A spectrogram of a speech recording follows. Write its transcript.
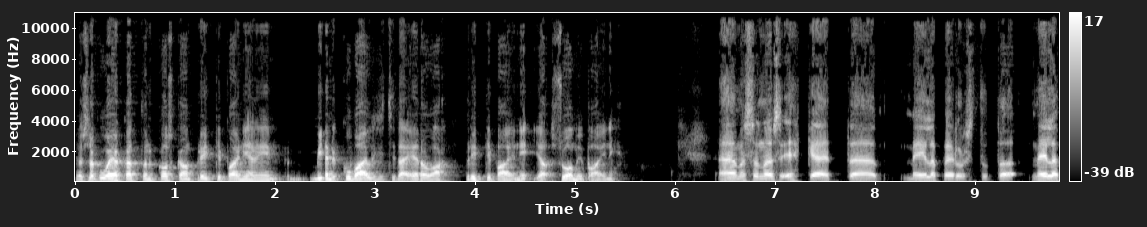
Jos joku ei ole katsonut koskaan brittipainia, niin miten nyt kuvailisit sitä eroa brittipaini ja suomipaini? Ää, mä sanoisin ehkä, että meillä perustuta, meillä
